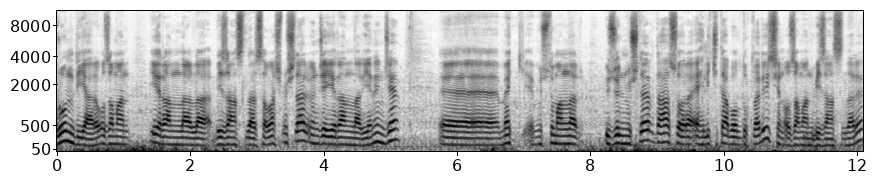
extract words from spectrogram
Rum diyarı o zaman İranlılarla Bizanslılar savaşmışlar. Önce İranlılar yenince e, Mek Müslümanlar üzülmüşler. Daha sonra ehli kitap oldukları için o zaman Bizanslıları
